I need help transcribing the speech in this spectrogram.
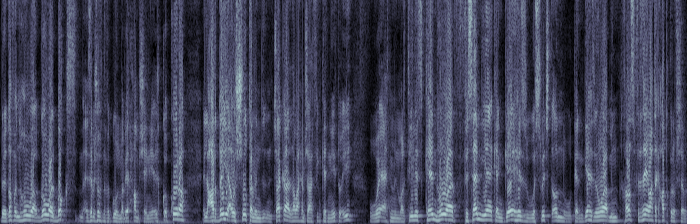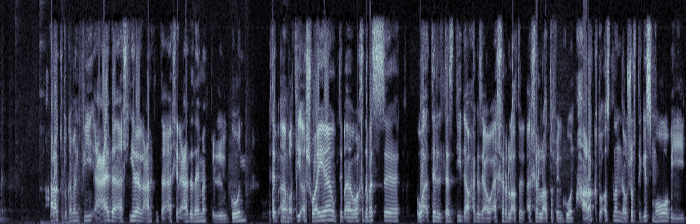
بالاضافه إن هو جوه ال box زي ما شفنا في الجول ما بيرحمش. يعني الك- الكوره العرضية أو الشوطة من تشاكا طبعا إحنا مش عارفين كانت نيته إيه ووقعت من مارتينيز. كان هو في ثانية كان جاهز و switched on وكان جاهز إن هو من خلاص في ثانية واحدة كان حاطط الكوره في الشبكة. حركته كمان في إعادة أخيرة عارف أنت آخر إعادة دايما في الجون بتبقى آه. بطيئة شوية وبتبقى واخدة بس وقت التسديد أو حاجة زي أو آخر لقطه آخر لقطة في الجون حركته أصلا لو شفت جسمه هو بي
